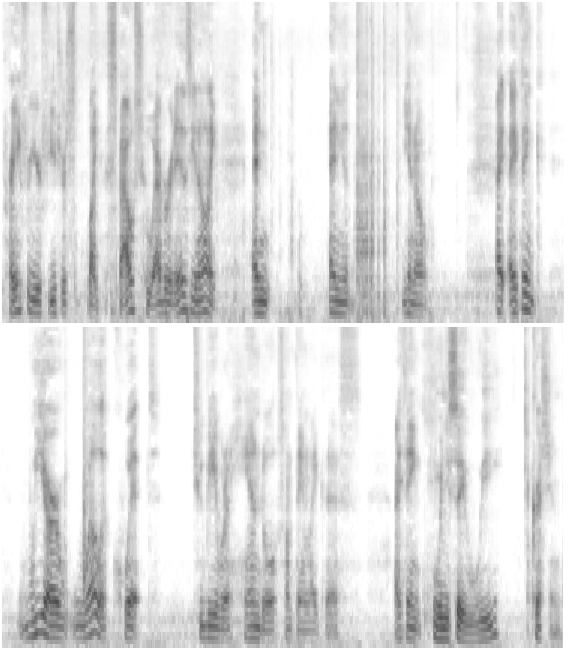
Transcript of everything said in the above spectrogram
pray for your future like spouse, whoever it is, you know, like, and and you know I, I think we are well equipped to be able to handle something like this i think When you say we christians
